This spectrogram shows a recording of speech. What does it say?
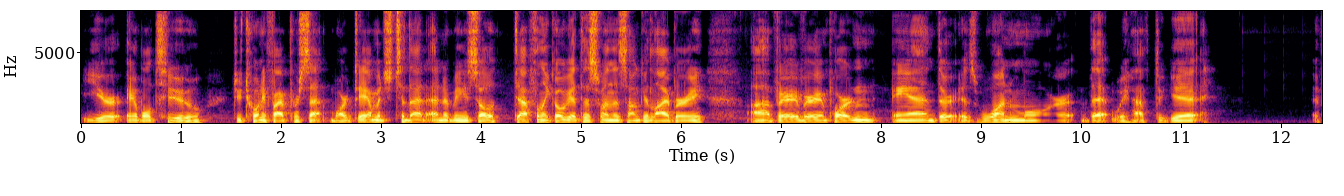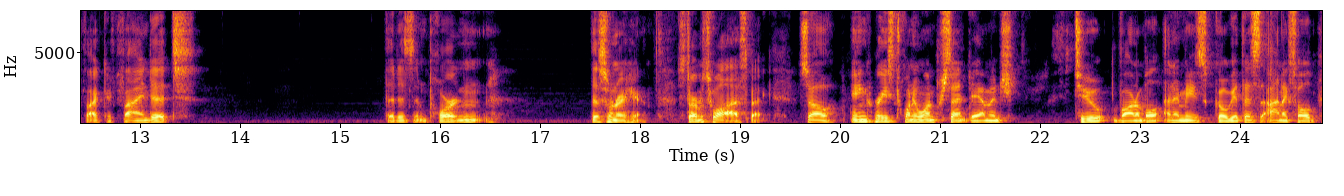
you're able to do 25% more damage to that enemy. So definitely go get this one, the Sunken Library. Uh, very, very important. And there is one more that we have to get. If I could find it, that is important. This one right here, Storm Swell aspect. So increase 21% damage to vulnerable enemies. Go get this Onyx Hold.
